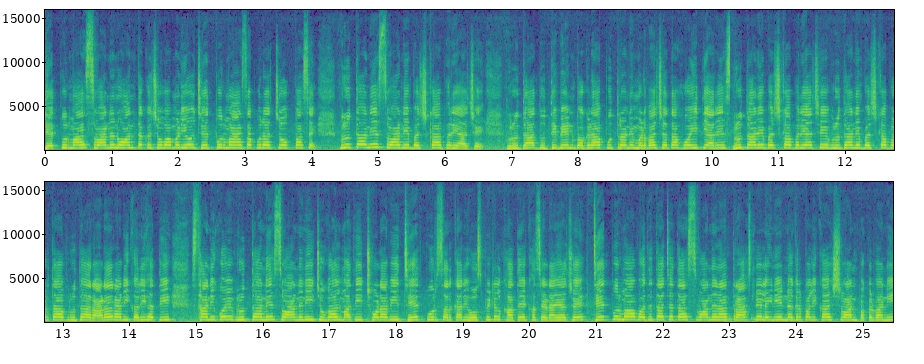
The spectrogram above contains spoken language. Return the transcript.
જેતપુરમાં શ્વાનનો આતંક જોવા મળ્યો. જેતપુરમાં આશાપુરા ચોક પાસે વૃદ્ધાને શ્વાને બચકા ભર્યા છે. વૃદ્ધા દુધીબેન બગડા પુત્રને મળવા જતા હોય ત્યારે વૃદ્ધાને બચકા ભર્યા છે. વૃદ્ધાને બચકા ભરતા વૃદ્ધા રાડારાડી કરી હતી. સ્થાનિકોએ વૃદ્ધાને શ્વાનની ચુગાલમાંથી છોડાવી જેતપુર સરકારી હોસ્પિટલ ખાતે ખસેડાયા છે. જેતપુરમાં વધતા જતા શ્વાનના ત્રાસને લઈને નગરપાલિકા શ્વાન પકડવાની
